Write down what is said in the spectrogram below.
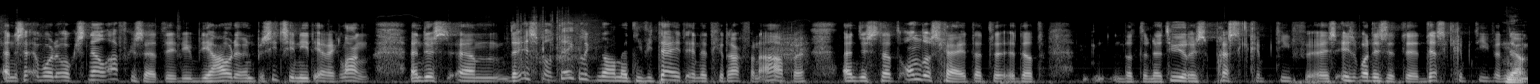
En ze worden ook snel afgezet. Die, die, die houden hun positie niet erg lang. En dus ehm, er is wel degelijk normativiteit in het gedrag van apen. En dus dat onderscheid dat, uh, dat, dat de natuur is prescriptief, is, is wat is het, uh, descriptief en Ja.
